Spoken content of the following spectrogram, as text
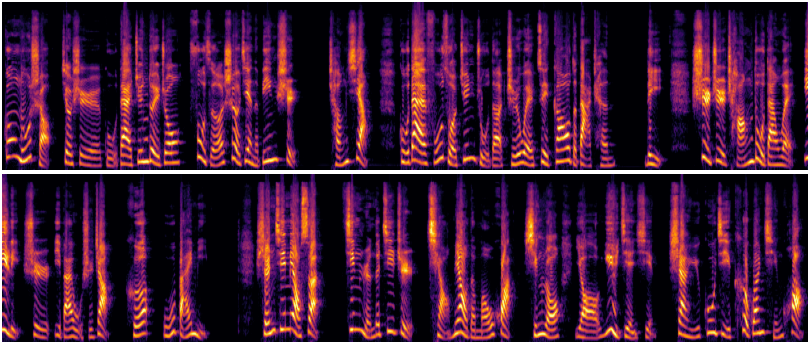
弓弩手就是古代军队中负责射箭的兵士。丞相，古代辅佐君主的职位最高的大臣。里是至长度单位，一里是一百五十丈和五百米。神机妙算，惊人的机智，巧妙的谋划，形容有预见性，善于估计客观情况，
